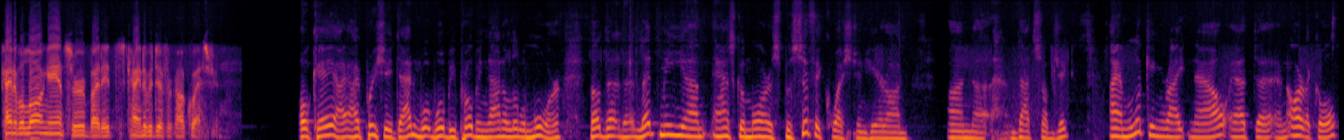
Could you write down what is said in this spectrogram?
kind of a long answer, but it's kind of a difficult question. Okay, I, I appreciate that, and we'll, we'll, be probing that a little more. The, let me um, ask a more specific question here on on uh, that subject. I am looking right now at uh, an article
